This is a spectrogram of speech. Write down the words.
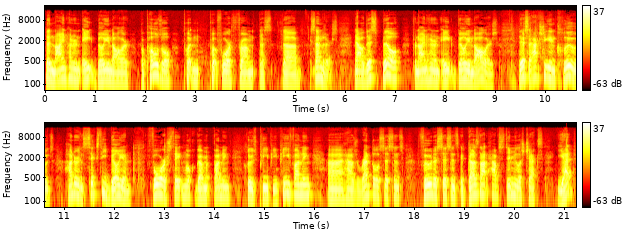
the 908 billion dollar proposal put in, put forth from the, the senators. Now this bill for 908 billion dollars, this actually includes 160 billion for state and local government funding, includes PPP funding, uh, has rental assistance, food assistance. It does not have stimulus checks yet,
